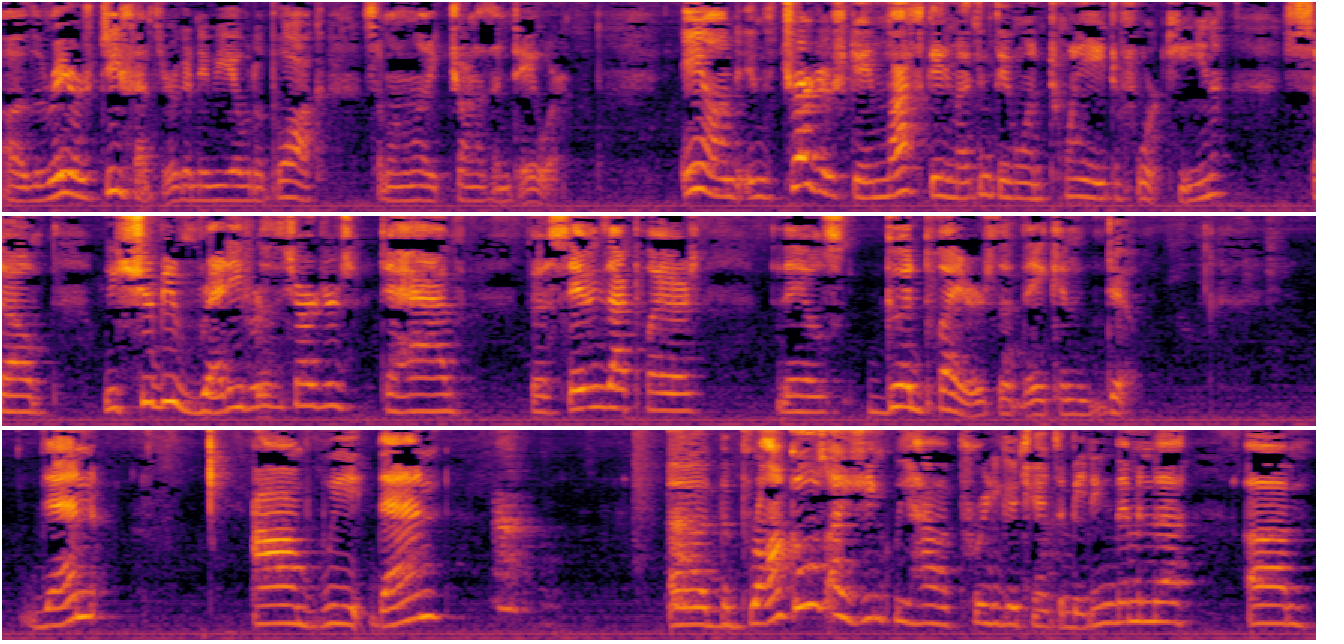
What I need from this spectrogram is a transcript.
uh, the Raiders defense are going to be able to block someone like Jonathan Taylor. And in the Chargers game, last game, I think they won 28 to 14. So we should be ready for the Chargers to have the same exact players, those good players that they can do. Then um, we then uh, the Broncos, I think we have a pretty good chance of beating them in the um,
